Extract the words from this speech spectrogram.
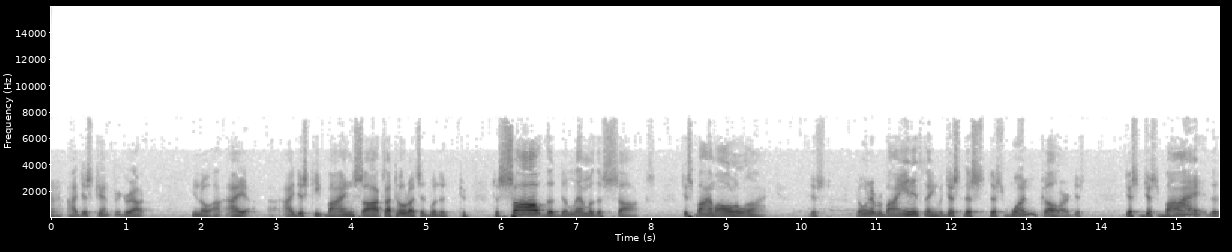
I just can't figure out. You know, I, I I just keep buying socks. I told her I said, well, to to solve the dilemma of the socks, just buy them all alike. Just don't ever buy anything with just this this one color. Just just just buy the,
